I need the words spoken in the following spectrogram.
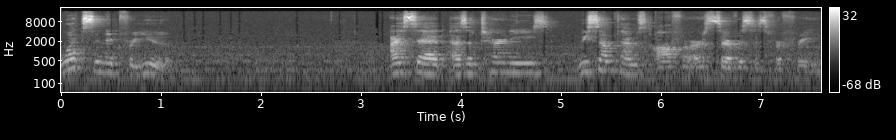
What's in it for you? I said, as attorneys, we sometimes offer our services for free.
